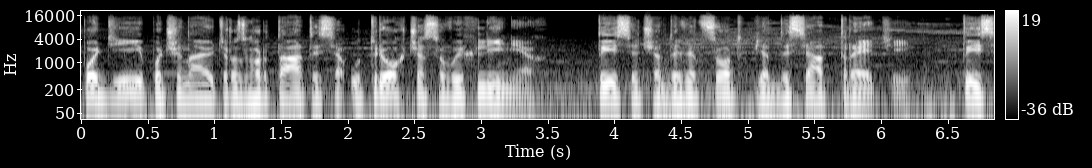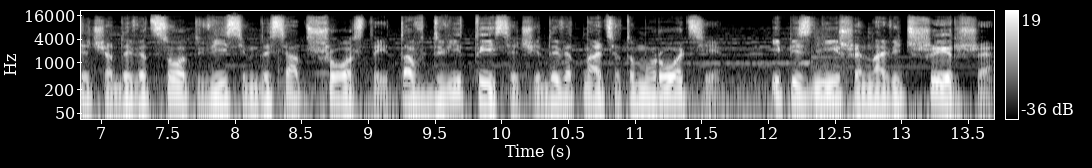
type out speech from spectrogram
Події починають розгортатися у трьох часових лініях: 1953, 1986 та в 2019 році, і пізніше навіть ширше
